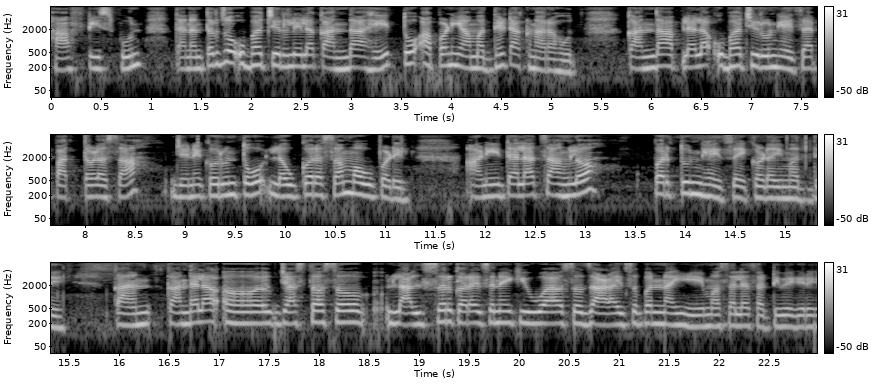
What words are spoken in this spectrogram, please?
हाफ टीस्पून त्यानंतर जो उभा चिरलेला कांदा आहे तो आपण यामध्ये टाकणार आहोत. कांदा आपल्याला उभा चिरून घ्यायचा आहे पातळ असा जेणेकरून तो लवकर असा मऊ पडेल. आणि त्याला चांगलं परतून घ्यायचं आहे कढईमध्ये. कां कांद्याला जास्त असं लालसर करायचं नाही किंवा असं जाळायचं पण नाही आहे मसाल्यासाठी वगैरे.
